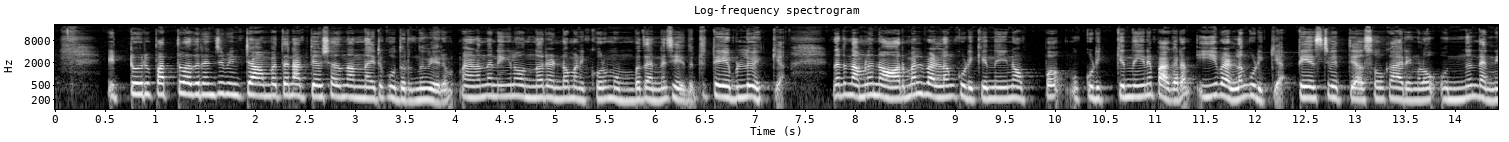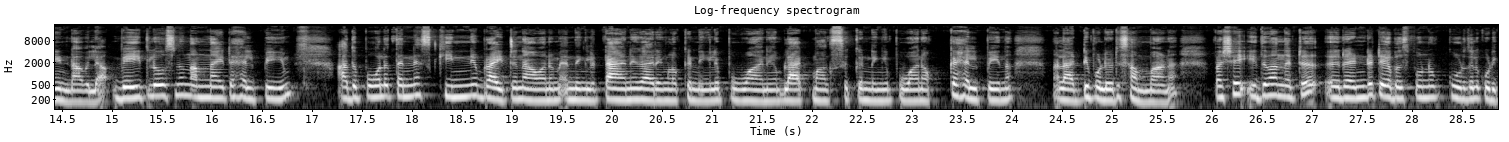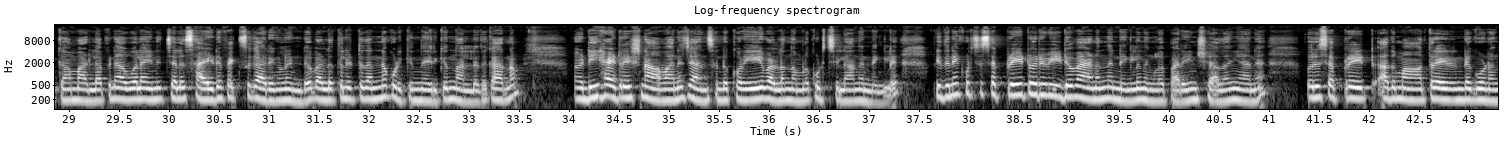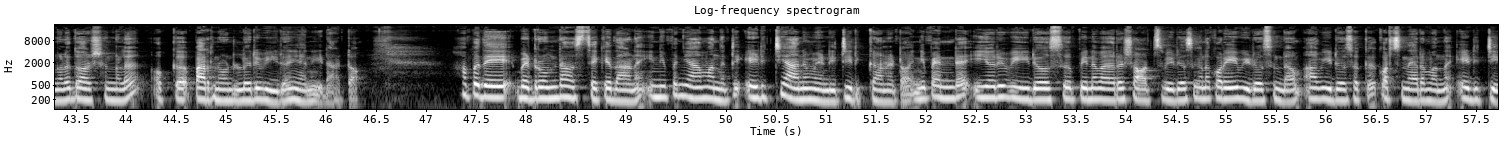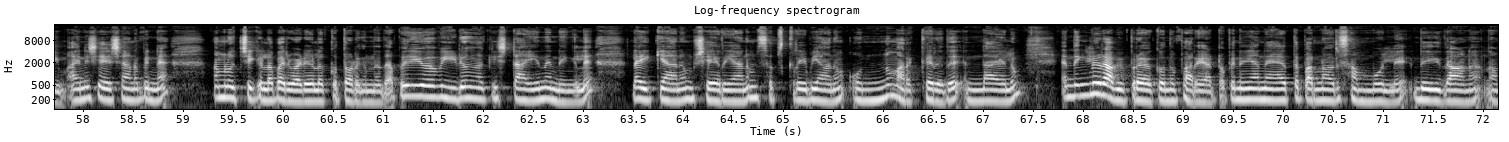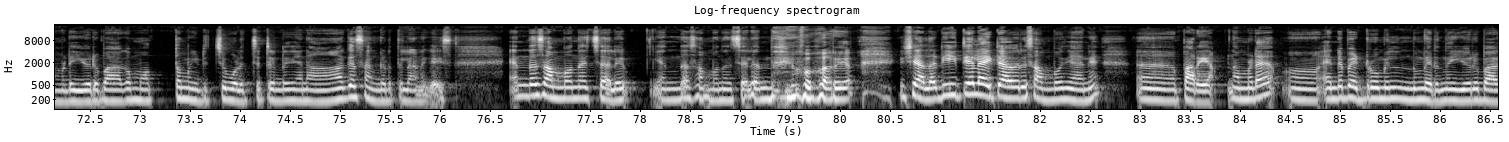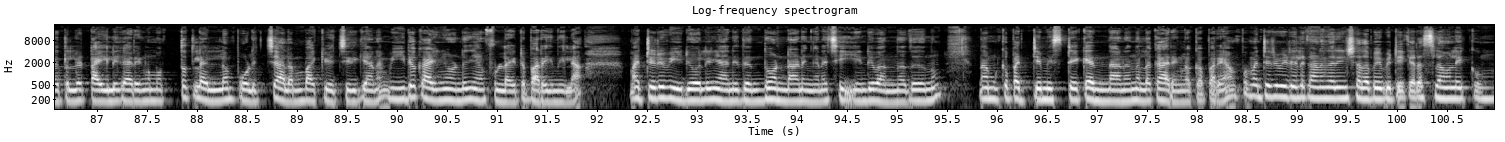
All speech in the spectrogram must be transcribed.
ഇട്ടൊരു പത്ത് പതിനഞ്ച് മിനിറ്റ് ആകുമ്പോൾ തന്നെ അത്യാവശ്യം അത് നന്നായിട്ട് കുതിർന്ന് വരും. വേണമെന്നുണ്ടെങ്കിൽ ഒന്നോ രണ്ടോ മണിക്കൂർ മുമ്പ് തന്നെ ചെയ്തിട്ട് ടേബിളിൽ വെക്കുക. എന്നിട്ട് നമ്മൾ നോർമൽ വെള്ളം കുടിക്കുന്നതിനൊപ്പം കുടിക്കുന്നതിന് പകരം ഈ വെള്ളം കുടിക്കുക. ടേസ്റ്റ് വ്യത്യാസമോ കാര്യങ്ങളോ ഒന്നും തന്നെ ഉണ്ടാവില്ല. വെയിറ്റ് ലോസിന് നന്നായിട്ട് ഹെൽപ്പ് ചെയ്യും. അതുപോലെ തന്നെ സ്കിന്ന് ബ്രൈറ്റൻ ആവാനും എന്തെങ്കിലും ടാന് കാര്യങ്ങളൊക്കെ ഉണ്ടെങ്കിൽ പോവാൻ ബ്ലാക്ക് മാർക്സ് ഒക്കെ ഉണ്ടെങ്കിൽ പോവാനൊക്കെ ഹെൽപ്പ് ചെയ്യുന്ന നല്ല അടിപൊളി ഒരു സംഭവമാണ്. പക്ഷേ ഇത് വന്നിട്ട് രണ്ട് ടേബിൾ സ്പൂൺ കൂടുതൽ കുടിക്കാൻ പാടില്ല. പിന്നെ അതുപോലെ അതിന് ചില സൈഡ് എഫക്ട്സ് കാര്യങ്ങളുണ്ട്. വെള്ളത്തിലിട്ട് തന്നെ കുടിക്കുന്നതായിരിക്കും നല്ലത്. കാരണം ഡീഹൈഡ്രേഷൻ ആവാൻ ചാൻസ് ഉണ്ട്. കുറേ വെള്ളം നമ്മൾ കുടിച്ചില്ല എന്നുണ്ടെങ്കിൽ. അപ്പോൾ ഇതിനെക്കുറിച്ച് സെപ്പറേറ്റ് ഒരു വീഡിയോ വേണമെന്നുണ്ടെങ്കിൽ നിങ്ങൾ പറയും. ഇൻഷാല്ല ഞാൻ ഒരു സെപ്പറേറ്റ് അത് മാത്രം ഗുണങ്ങൾ ദോഷങ്ങൾ ഒക്കെ പറഞ്ഞുകൊണ്ടുള്ളൊരു വീഡിയോ ഞാൻ ഇടാം കേട്ടോ. അപ്പോൾ ഇതേ ബെഡ്റൂമിന്റെ അവസ്ഥയൊക്കെ ഇതാണ്. ഇനിയിപ്പോൾ ഞാൻ വന്നിട്ട് എഡിറ്റ് ചെയ്യാനും വേണ്ടിയിട്ട് ഇരിക്കുകയാണ് കേട്ടോ ഇനിയിപ്പോൾ എന്റെ ഈ ഒരു വീഡിയോസ് പിന്നെ വേറെ ഷോർട്സ് വീഡിയോസ് ഇങ്ങനെ കുറേ വീഡിയോസ് ഉണ്ടാവും. ആ വീഡിയോസൊക്കെ കുറച്ച് നേരം വന്ന് എഡിറ്റ് ചെയ്യും. അതിന് ശേഷമാണ് പിന്നെ നമ്മൾ ഉച്ചയ്ക്കുള്ള പരിപാടികളൊക്കെ തുടങ്ങുന്നത്. അപ്പോൾ ഈ വീഡിയോ നിങ്ങൾക്ക് ഇഷ്ടമായി എന്നുണ്ടെങ്കിൽ ലൈക്ക് ചെയ്യാനും ഷെയർ ചെയ്യാനും സബ്സ്ക്രൈബ് ചെയ്യാനും ഒന്നും മറക്കരുത്. എന്തായാലും എന്തെങ്കിലും ഒരു അഭിപ്രായമൊക്കെ ഒന്ന് പറയാം കേട്ടോ പിന്നെ ഞാൻ നേരത്തെ പറഞ്ഞ ഒരു സംഭവമില്ലേ ഇത് ഇതാണ് നമ്മുടെ ഈ ഒരു ഭാഗം മൊത്തം ഇടിച്ച് പൊളിച്ചിട്ടുണ്ട്. ഞാൻ ആകെ സങ്കടത്തിലാണ് ഗൈസ് എന്താ സംഭവം എന്ന് വെച്ചാൽ എന്താ സംഭവം എന്ന് വെച്ചാൽ എന്താ പറയാം? ഇൻഷാല്ല ഡീറ്റെയിൽ ആയിട്ട് ആ ഒരു സംഭവം ഞാൻ പറയാം. നമ്മുടെ എന്റെ ബെഡ്റൂമിൽ നിന്നും വരുന്ന ഈ ഒരു ഭാഗത്തുള്ള ടൈൽ കാര്യങ്ങൾ മൊത്തത്തിലെല്ലാം പൊളിച്ച് അലമ്പാക്കി വെച്ചിരിക്കുകയാണ്. വീഡിയോ കഴിഞ്ഞുകൊണ്ട് ഞാൻ ഫുള്ളായിട്ട് പറയുന്നില്ല. മറ്റൊരു വീഡിയോയിൽ ഞാൻ ഇതെന്തുകൊണ്ടാണ് ഇങ്ങനെ ചെയ്യേണ്ടി വന്നതെന്നും നമുക്ക് പറ്റിയ മിസ്റ്റേക്ക് എന്താണെന്നുള്ള കാര്യങ്ങളൊക്കെ പറയാം. അപ്പോൾ മറ്റൊരു വീഡിയോയിൽ കാണുന്നവരെ ഇൻഷാല്ല ബേബി ടേക്കർ അസ്സാം വലൈക്കും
